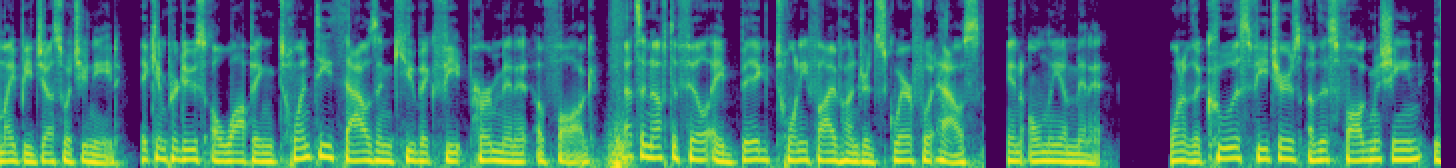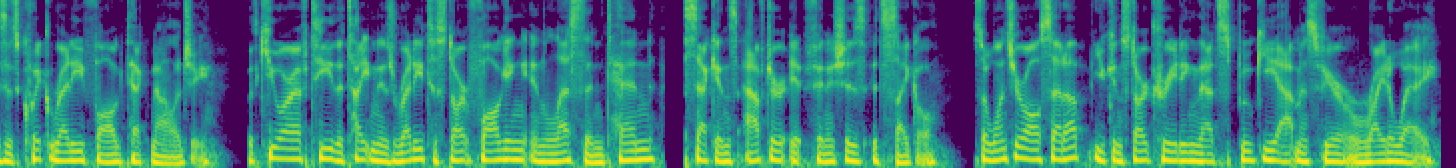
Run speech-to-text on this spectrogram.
might be just what you need. It can produce a whopping 20,000 cubic feet per minute of fog. That's enough to fill a big 2,500 square foot house in only a minute. One of the coolest features of this fog machine is its quick ready fog technology. With QRFT, the Titan is ready to start fogging in less than 10 seconds after it finishes its cycle. So once you're all set up, you can start creating that spooky atmosphere right away.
